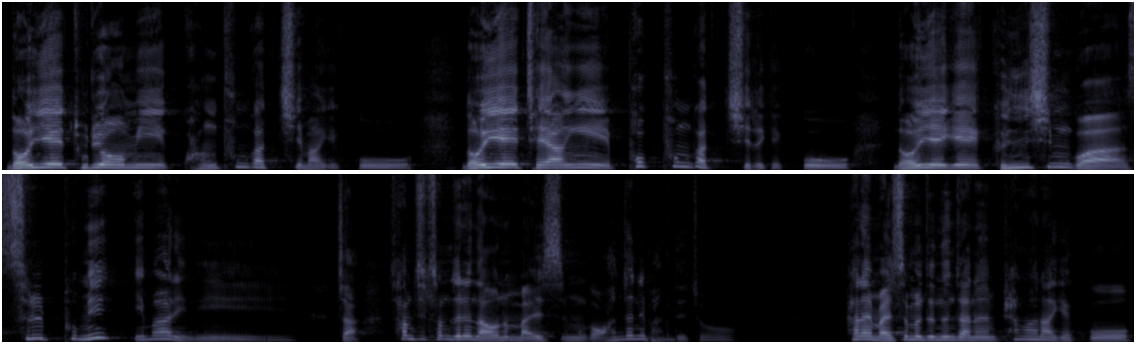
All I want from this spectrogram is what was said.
너희의 두려움이 광풍같이 임하겠고 너희의 재앙이 폭풍같이 이르겠고 너희에게 근심과 슬픔이 임하리니. 자, 33절에 나오는 말씀과 완전히 반대죠. 하나님의 말씀을 듣는 자는 평안하겠고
